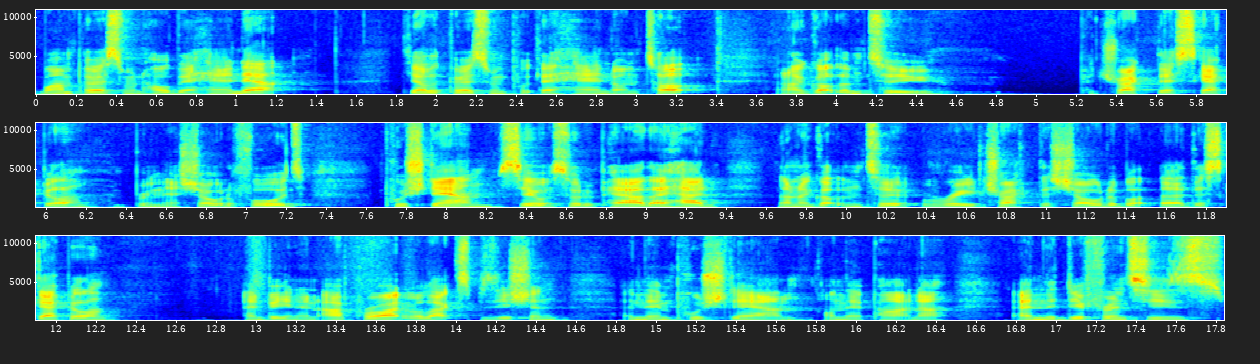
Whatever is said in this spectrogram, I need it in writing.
one person would hold their hand out, the other person would put their hand on top, and I got them to protract their scapula, bring their shoulder forwards, push down, see what sort of power they had. Then I got them to retract the shoulder, uh, the scapula, and be in an upright, relaxed position, and then push down on their partner. And the difference is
